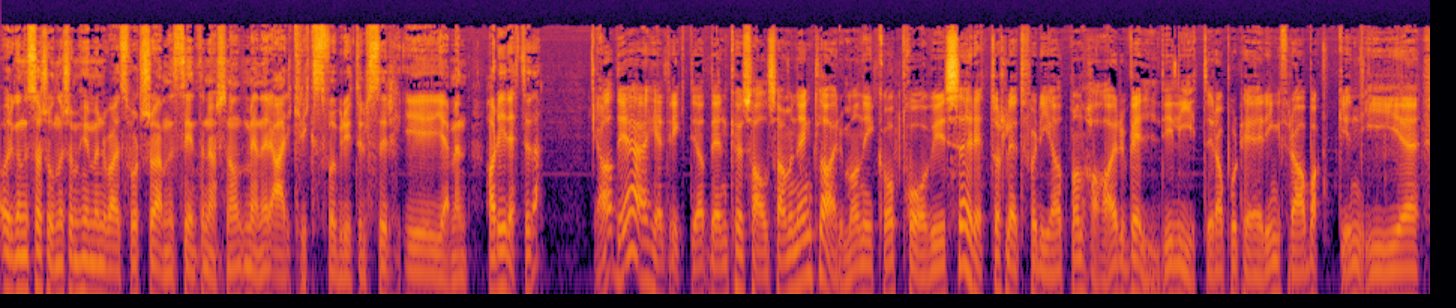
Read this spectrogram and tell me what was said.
organisasjoner som Human Rights Watch og Amnesty International mener er krigsforbrytelser i Jemen. Har de rett i det? Ja, det er helt riktig at den kausalsammenheng klarer man ikke å påvise, rett og slett fordi at man har veldig lite rapportering fra bakken i eh,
